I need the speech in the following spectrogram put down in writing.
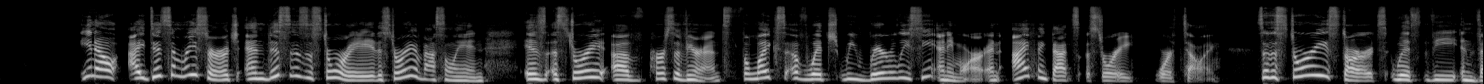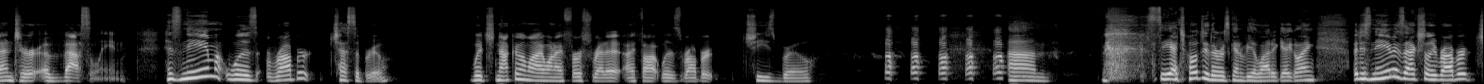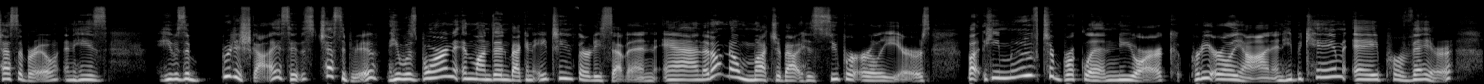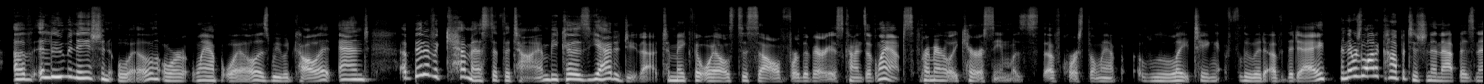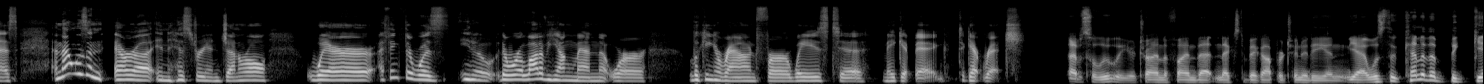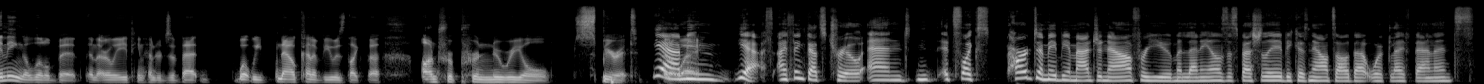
you know, I did some research, and this is a story. The story of Vaseline is a story of perseverance, the likes of which we rarely see anymore. And I think that's a story worth telling. So the story starts with the inventor of Vaseline. His name was Robert Chesebrough, which, not gonna lie, when I first read it, I thought was Robert Cheesebro. um, See, I told you there was going to be a lot of giggling. But his name is actually Robert Chesebrough, and he's he was a British guy, so it was Chesebrough. He was born in London back in 1837, and I don't know much about his super early years, but he moved to Brooklyn, New York, pretty early on, and he became a purveyor of illumination oil, or lamp oil as we would call it, and a bit of a chemist at the time because you had to do that to make the oils to sell for the various kinds of lamps. Primarily kerosene was, of course, the lamp lighting fluid of the day. And there was a lot of competition in that business. And that was an era in history in general where I think there was, you know, there were a lot of young men that were looking around for ways to make it big, to get rich. Absolutely. You're trying to find that next big opportunity. And yeah, it was the kind of the beginning a little bit in the early 1800s of that, what we now kind of view as like the entrepreneurial spirit. Yeah, I mean, yes, I think that's true. And it's like hard to maybe imagine now for you millennials, especially because now it's all about work life balance.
